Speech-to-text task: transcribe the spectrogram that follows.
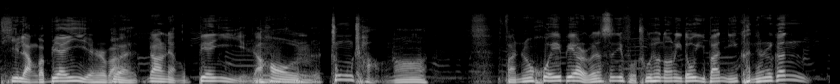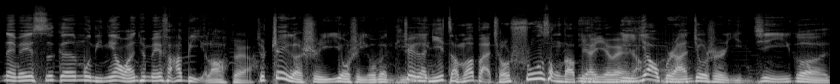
踢两个边翼是吧？，对，让两个边翼，然后中场呢，反正霍伊比尔跟斯基普出球能力都一般，你肯定是跟内维斯跟穆蒂尼奥完全没法比了。对啊，就这个是又是一个问题。这个你怎么把球输送到边翼位上？你要不然就是引进一个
